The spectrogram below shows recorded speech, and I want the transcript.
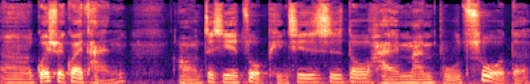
呃《鬼水怪谈》哦这些作品，其实是都还蛮不错的。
